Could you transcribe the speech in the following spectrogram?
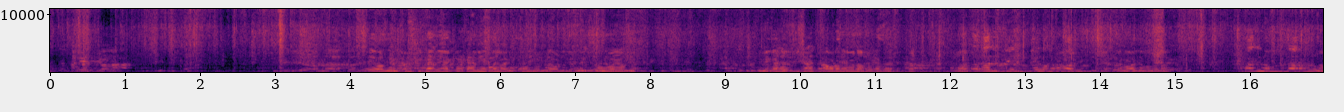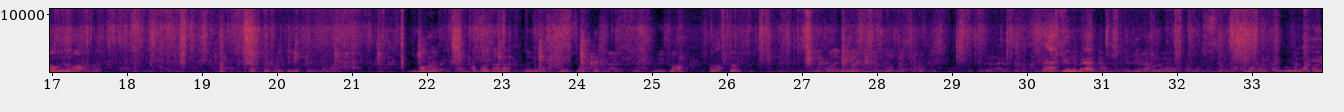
একটা আমি একলাই বাড়ি খাই যে অর্ডার দিয়ে দেবেন আপনার কাছে হ্যাঁ? বাজি বলো না বুঝে না বুঝে চারশো পঁয়ত্রিশ কত কত হয়েছে এটা দুইশো সত্তর কি করে রে ভাই আর কি নেবেন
